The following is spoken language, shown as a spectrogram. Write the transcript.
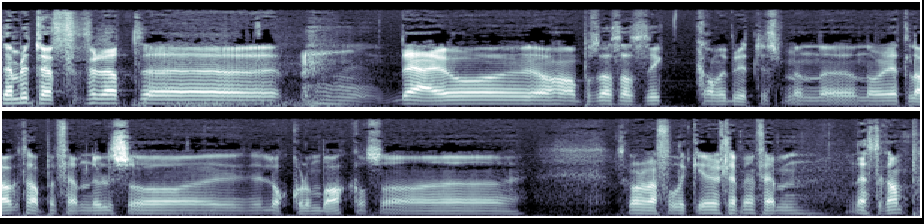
Den blir tøff, for at uh, det er jo Å ha på seg statistikk kan jo brytes, men uh, når et lag taper 5-0, så eh, lokker de bak. Og så uh, skal de i hvert fall ikke slippe inn fem neste kamp.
